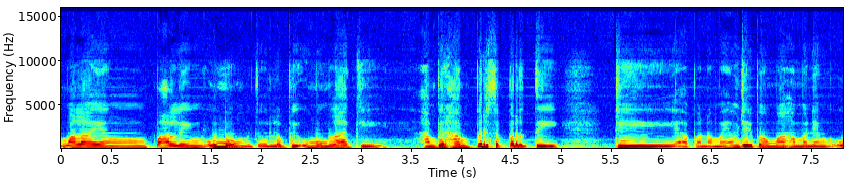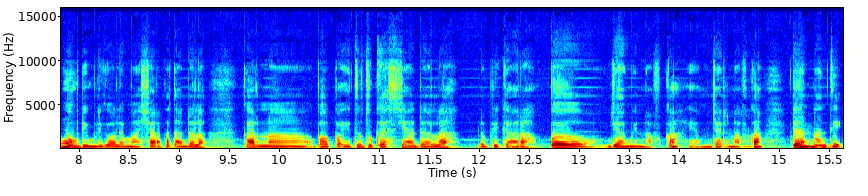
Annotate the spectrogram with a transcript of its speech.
malah yang paling umum itu lebih umum lagi, hampir-hampir seperti di apa namanya menjadi pemahaman yang umum dimiliki oleh masyarakat adalah karena bapak itu tugasnya adalah lebih ke arah penjamin nafkah ya mencari nafkah dan nanti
